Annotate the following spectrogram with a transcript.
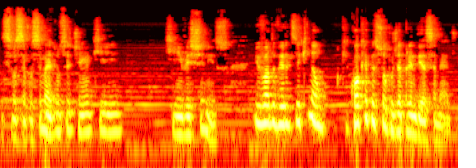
E se você fosse médium, você tinha que que investir nisso. E o Valdo Vieira dizia que não, que qualquer pessoa podia aprender a ser médium.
